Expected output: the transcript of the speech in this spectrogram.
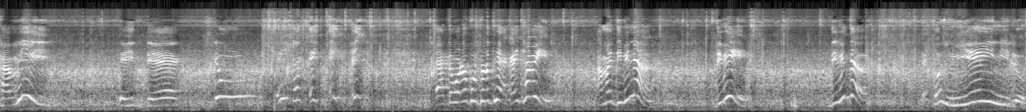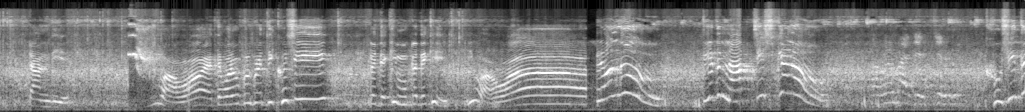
খাবি? এই দেখ। এই এত বড় কুকুর তুই একাই খাবি? আমায় দিবি না? দিবি? দিবি তো? দেখো, নিয়েই নিল টান দিয়ে। বাবা, এত বড় কুকুর তুই খুশি? কই দেখি, মুখটা দেখি। ই বাবা। নন্দু, তুই এত নাচছিস কেন? খুশিতে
